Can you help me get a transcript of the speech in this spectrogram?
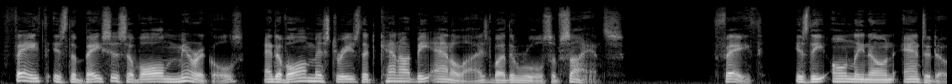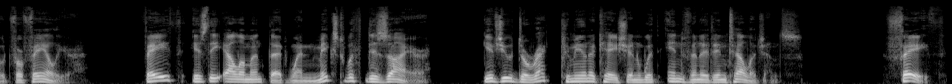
Faith is the basis of all miracles and of all mysteries that cannot be analyzed by the rules of science. Faith is the only known antidote for failure. Faith is the element that, when mixed with desire, gives you direct communication with infinite intelligence. Faith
